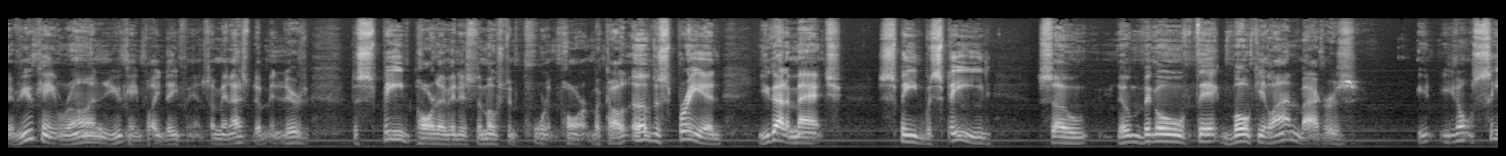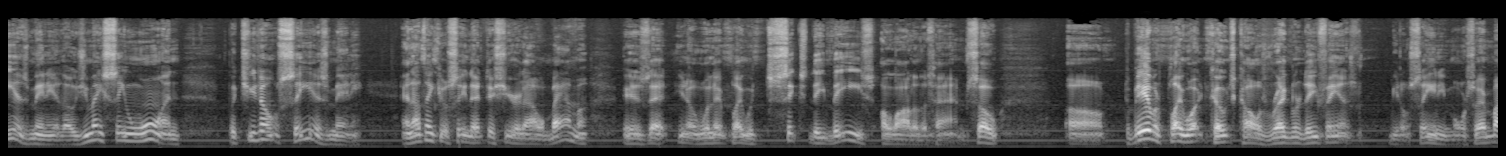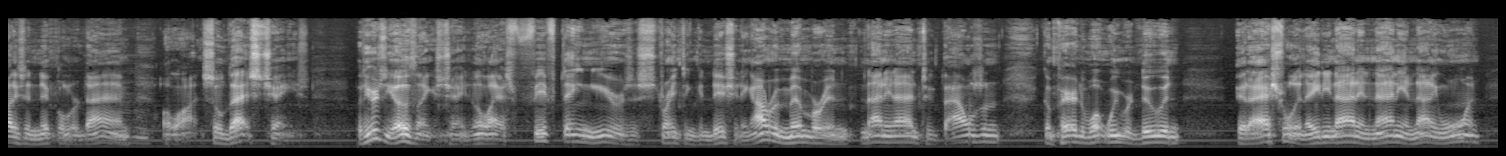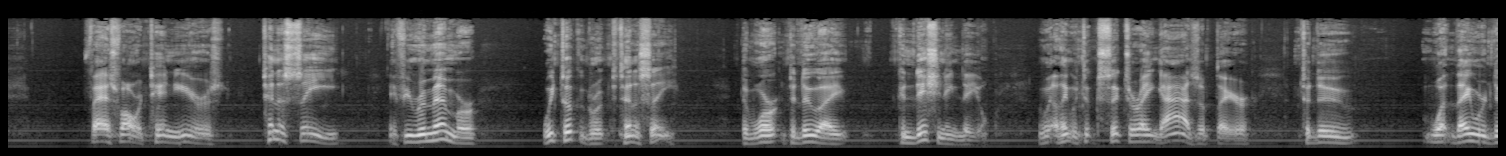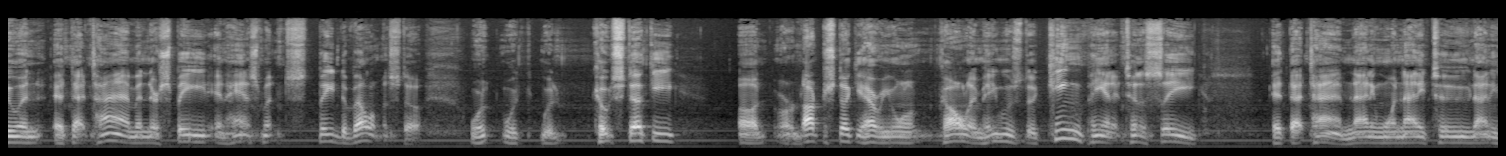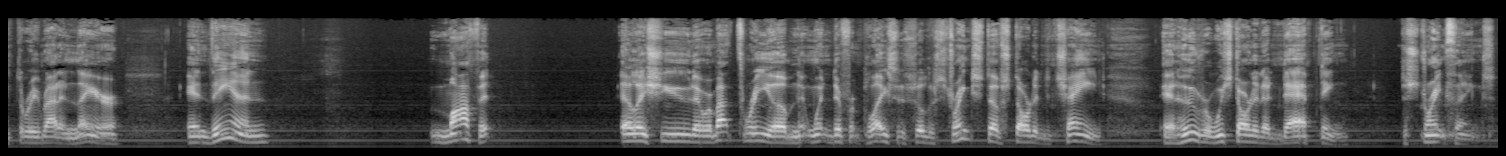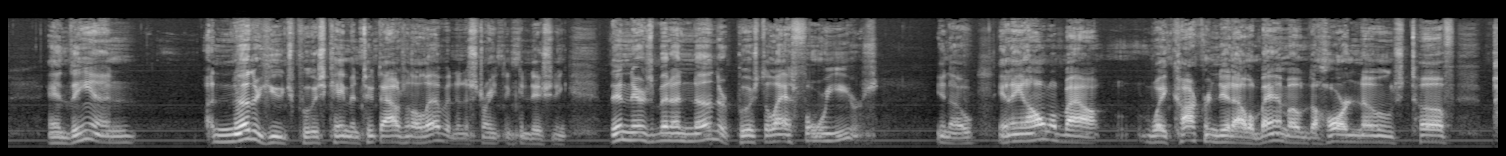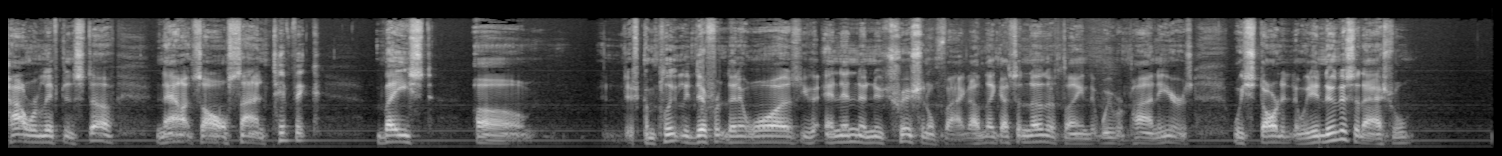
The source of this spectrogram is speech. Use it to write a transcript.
if you can't run, you can't play defense. I mean, that's I mean, there's the speed part of it is the most important part because of the spread. You got to match speed with speed. So those big old thick bulky linebackers, you, you don't see as many of those. You may see one, but you don't see as many. And I think you'll see that this year at Alabama is that you know when they play with six DBs a lot of the time. So uh, to be able to play what coach calls regular defense, you don't see anymore. So everybody's in nickel or dime mm-hmm. a lot. So that's changed. But here's the other thing that's changed in the last 15 years is strength and conditioning. I remember in 99, 2000, compared to what we were doing at Asheville in 89 and 90 and 91, fast forward 10 years, Tennessee, if you remember, we took a group to Tennessee to work to do a conditioning deal. I think we took six or eight guys up there to do what they were doing at that time and their speed enhancement, speed development stuff. With, with, Coach Stuckey, uh, or Dr. Stuckey, however you want to call him, he was the kingpin at Tennessee at that time 91, 92, 93, right in there. And then Moffitt, LSU, there were about three of them that went different places. So the strength stuff started to change. At Hoover, we started adapting to strengthen things. And then another huge push came in 2011 in the strength and conditioning. Then there's been another push the last four years. You know, it ain't all about way Cochran did Alabama, the hard nosed, tough, powerlifting stuff. Now it's all scientific based. Um, it's completely different than it was. You, and then the nutritional fact. I think that's another thing that we were pioneers. We started. We didn't do this at Asheville.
